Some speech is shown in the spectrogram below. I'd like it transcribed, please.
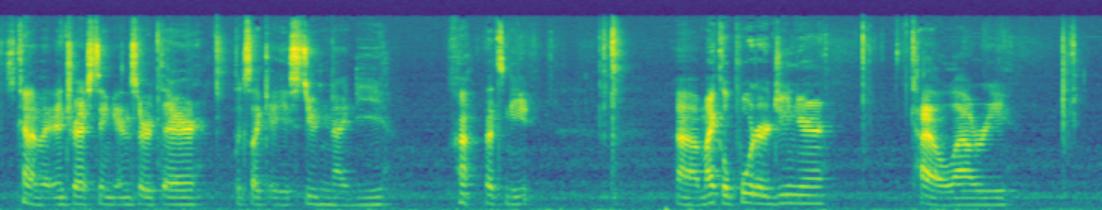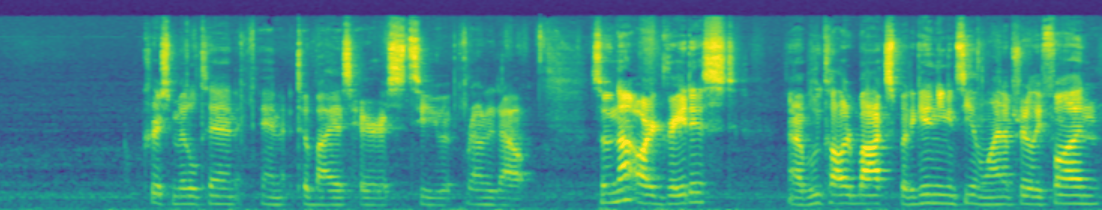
It's kind of an interesting insert there. Looks like a student ID. Huh, that's neat. Uh, Michael Porter Jr., Kyle Lowry, Khris Middleton, and Tobias Harris to round it out. So, not our greatest uh, blue collar box. But again, you can see the lineup's really fun.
